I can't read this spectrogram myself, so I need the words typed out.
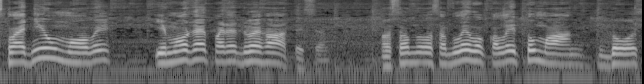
складні умови і може передвигатися. Особливо коли туман, дощ.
